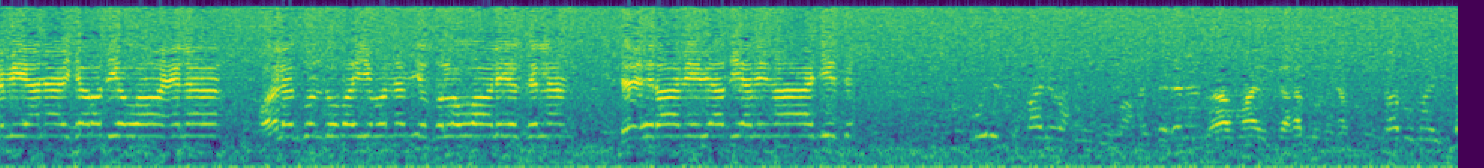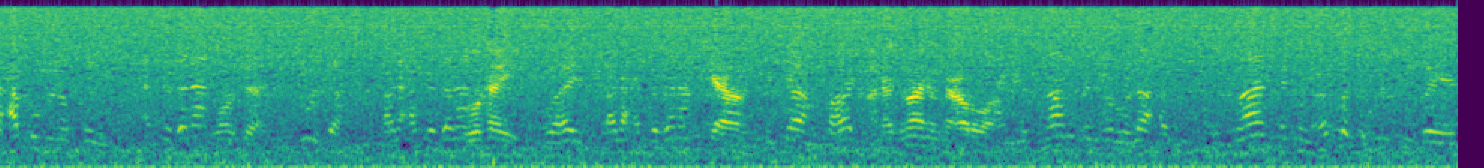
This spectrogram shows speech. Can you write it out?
أبي عن عائشة رضي الله عنها قالت كنت طيب النبي صلى الله عليه وسلم. عند احرامي باطيب ما اجد. يقول البخاري رحمه الله حدثنا باب ما يستحب من الطيب باب ما يستحب من الطيب حدثنا موسى. موسى. قال حدثنا وهيب. وهيب. قال حدثنا هشام. هشام. قال عن عثمان بن عروة. عن عثمان بن عروة لاحظ. عثمان بن عروة بن الزبير.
